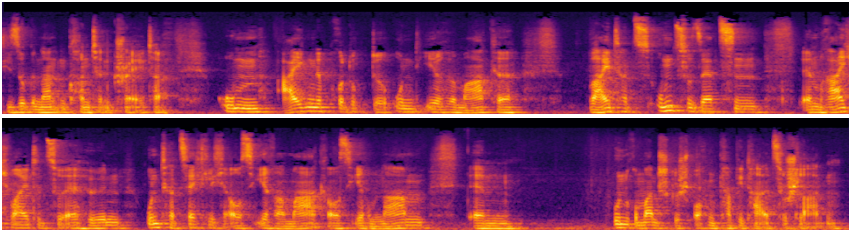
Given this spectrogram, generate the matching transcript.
die sogenannten Content Creator, um eigene Produkte und ihre Marke weiter umzusetzen, ähm, Reichweite zu erhöhen und tatsächlich aus ihrer Marke, aus ihrem Namen, ähm, unromantisch gesprochen, Kapital zu schlagen.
